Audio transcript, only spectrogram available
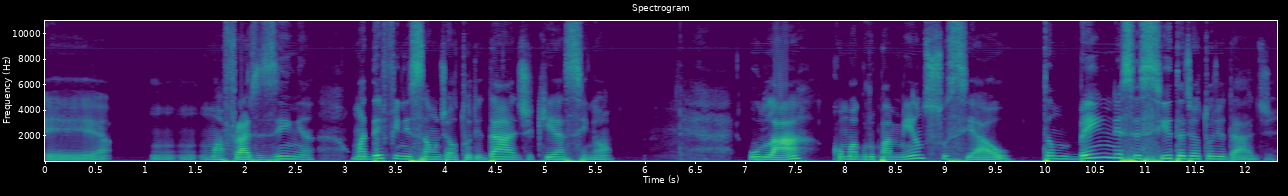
é, um, uma frasezinha, uma definição de autoridade que é assim, ó. O lar, como agrupamento social, também necessita de autoridade,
